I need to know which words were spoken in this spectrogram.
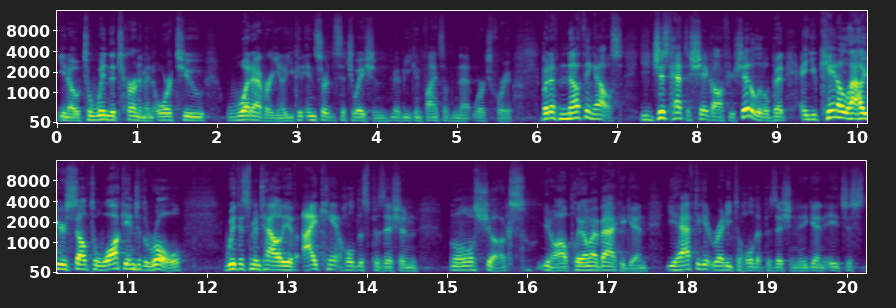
you know, to win the tournament or to whatever. You know, you can insert the situation. Maybe you can find something that works for you. But if nothing else, you just have to shake off your shit a little bit and you can't allow yourself to walk into the roll with this mentality of, I can't hold this position oh shucks, you know, I'll play on my back again. You have to get ready to hold that position. And again, it's just,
